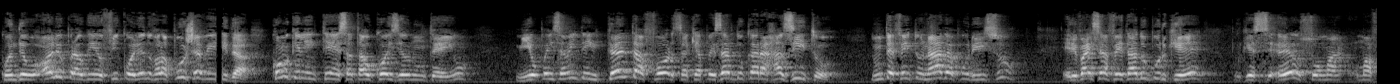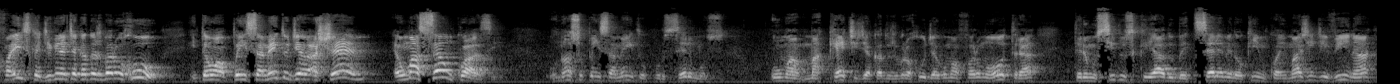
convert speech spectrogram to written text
quando eu olho para alguém, eu fico olhando e falo, puxa vida, como que ele tem essa tal coisa e eu não tenho? Meu pensamento tem tanta força que apesar do cara razito não ter feito nada por isso, ele vai ser afetado por quê? Porque eu sou uma, uma faísca divina de Akadosh Baruch Hu. Então o pensamento de Hashem é uma ação quase. O nosso pensamento, por sermos uma maquete de Akadosh Baruch Hu, de alguma forma ou outra, termos sido criados Betzelem Elohim, com a imagem divina,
